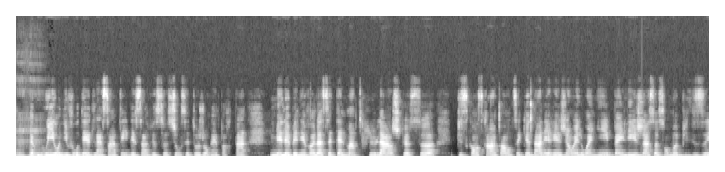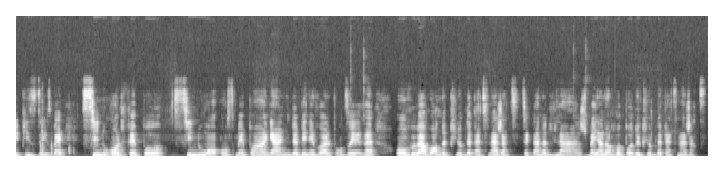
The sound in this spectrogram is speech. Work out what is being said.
Mm-hmm. oui, au niveau de, de, la santé et des services sociaux, c'est toujours important, mais le bénévolat, c'est tellement plus plus large que ça. Puis ce qu'on se rend compte, c'est que dans les régions éloignées, ben, les gens se sont mobilisés puis ils se disent, ben, si nous, on ne le fait pas, si nous, on ne se met pas en gang de bénévoles pour dire euh, on veut avoir notre club de patinage artistique dans notre village, ben, il n'y en aura pas de club de patinage artistique.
